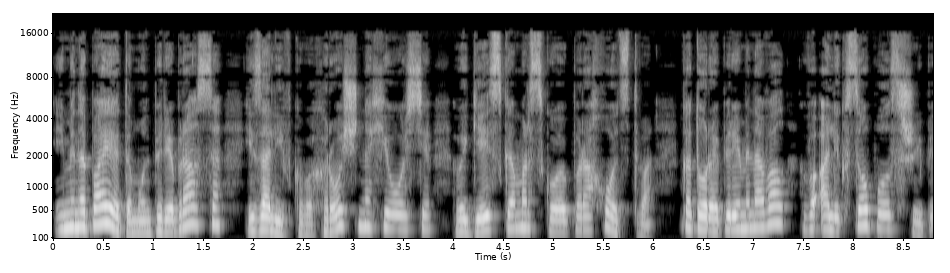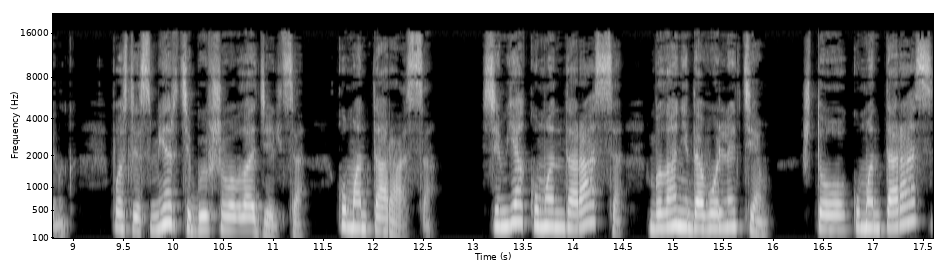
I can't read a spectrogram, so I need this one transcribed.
Именно поэтому он перебрался из оливковых рощ на Хиосе в Эгейское морское пароходство, которое переименовал в Алексополос Шиппинг после смерти бывшего владельца Кумантараса. Семья Кумантараса была недовольна тем, что Кумантарас,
